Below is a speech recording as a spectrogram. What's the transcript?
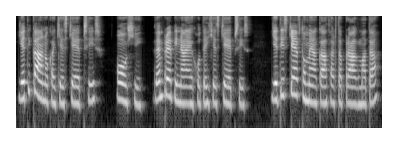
«Γιατί κάνω κακές σκέψεις» Όχι, δεν πρέπει να έχω τέτοιες σκέψεις. Γιατί σκέφτομαι ακάθαρτα πράγματα;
